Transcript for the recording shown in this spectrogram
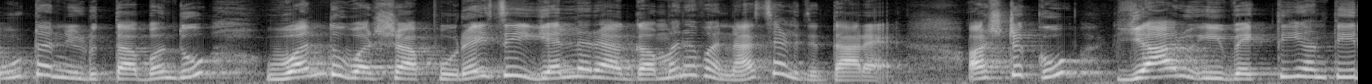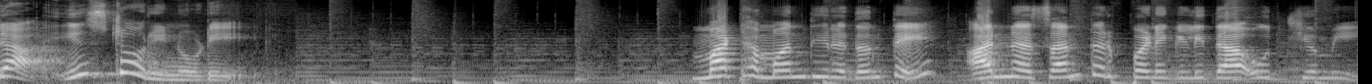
ಊಟ ನೀಡುತ್ತಾ ಬಂದು ಒಂದು ವರ್ಷ ಪೂರೈಸಿ ಎಲ್ಲರ ಗಮನವನ್ನ ಸೆಳೆದಿದ್ದಾರೆ. ಅಷ್ಟಕ್ಕೂ ಯಾರು ಈ ವ್ಯಕ್ತಿ ಅಂತೀರಾ? ಈ ಸ್ಟೋರಿ ನೋಡಿ. ಮಠ ಮಂದಿರದಂತೆ ಅನ್ನ ಸಂತರ್ಪಣೆಗಿಳಿದ ಉದ್ಯಮಿ.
